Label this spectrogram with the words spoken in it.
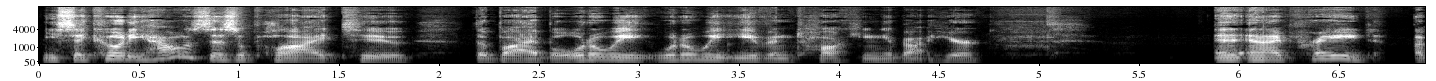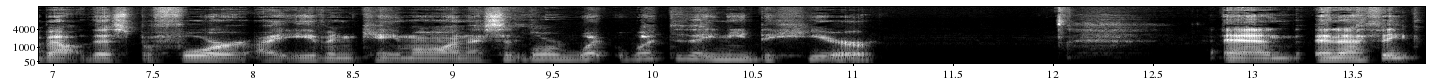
You say, Cody, how does this apply to the Bible? What are we what are we even talking about here? And, and I prayed about this before I even came on. I said, Lord, what what do they need to hear? And and I think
